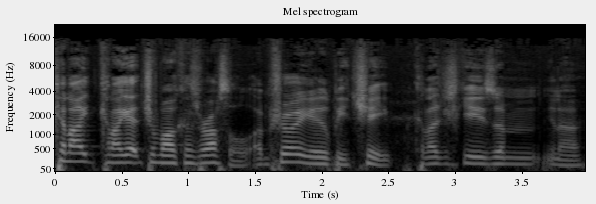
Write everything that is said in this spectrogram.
Can I can I get Jamarcus Russell? I'm sure he'll be cheap. Can I just use him? You know,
